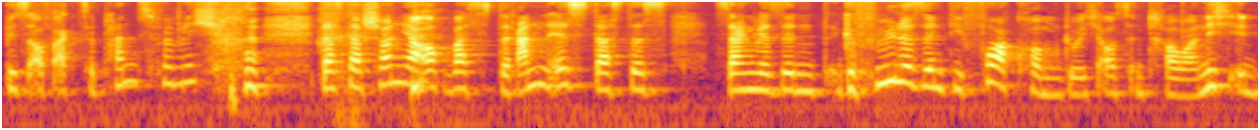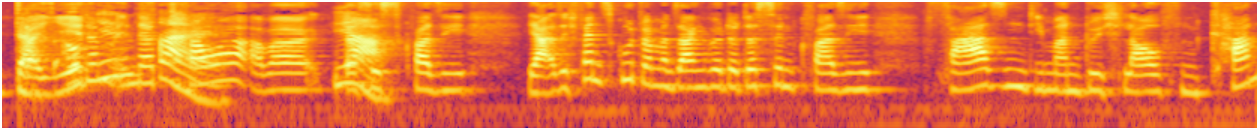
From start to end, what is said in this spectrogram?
bis auf Akzeptanz für mich, dass da schon ja auch was dran ist, dass das, sagen wir, sind Gefühle sind, die vorkommen durchaus in Trauer. Nicht in, bei jedem in der Fall. Trauer, aber ja. das ist quasi, ja, also ich fände es gut, wenn man sagen würde, das sind quasi Phasen, die man durchlaufen kann,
